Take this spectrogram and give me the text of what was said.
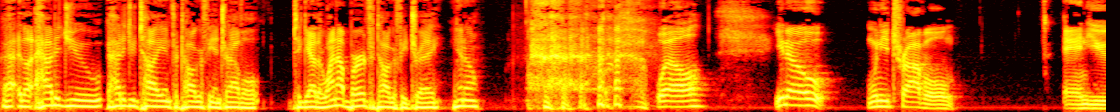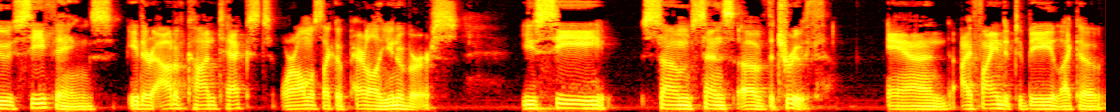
How did you how did you tie in photography and travel together? Why not bird photography, Trey? You know. well, you know, when you travel and you see things either out of context or almost like a parallel universe, you see some sense of the truth and I find it to be like a,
